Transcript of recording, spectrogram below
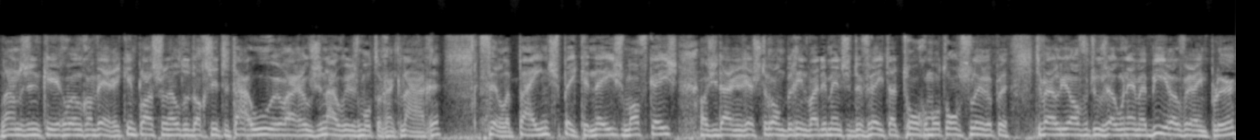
Laten ze een keer gewoon gaan werken. In plaats van hele dag zitten te hoeren waar ze nou weer eens moeten gaan knagen. Filipijns, Pekinees, Mafkees. Als je daar een restaurant begint waar de mensen de vreet uit troggen moeten opslurpen. Terwijl je af en toe zo een emmer bier overheen pleur.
